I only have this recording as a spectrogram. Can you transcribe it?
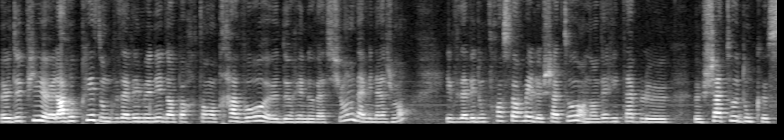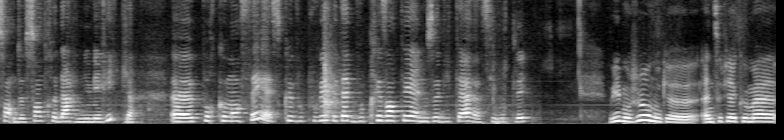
Euh, depuis la reprise, donc vous avez mené d'importants travaux de rénovation, d'aménagement et vous avez donc transformé le château en un véritable euh, château donc euh, de centre d'art numérique. Euh, pour commencer, est-ce que vous pouvez peut-être vous présenter à nos auditeurs, s'il vous plaît? Oui, bonjour. Donc Anne-Sophie Acoma,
